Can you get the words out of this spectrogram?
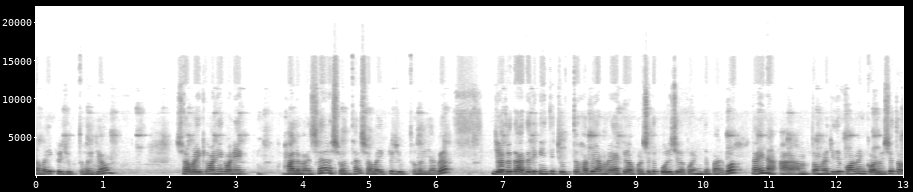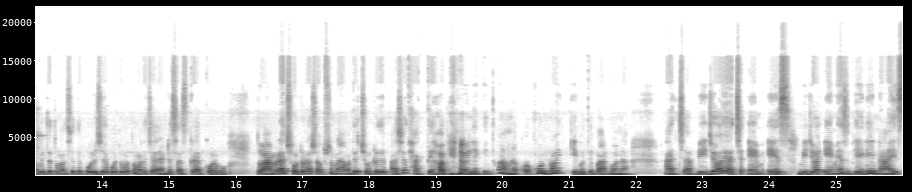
সবাই একটু যুক্ত হয়ে যাও। সবাইকে অনেক অনেক ভালোবাসা, শ্রদ্ধা। সবাই একটু যুক্ত হয়ে যাবে। যত তাড়াতাড়ি কিন্তু যুক্ত হবে, আমরা একে অপরের সাথে পরিচয় করে নিতে পারব, তাই না? আর তোমরা যদি কমেন্ট করো সে তবে তো তোমাদের সাথে পরিচয় করতে পারব, তোমাদের চ্যানেলটা সাবস্ক্রাইব করব। তো আমরা ছোটরা সবসময় আমাদের ছোটদের পাশে থাকতে হবে, নইলে কিন্তু আমরা কখনোই এগোতে পারব না। আচ্ছা বিজয় আচ্ছা M S Bijoy M S very nice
